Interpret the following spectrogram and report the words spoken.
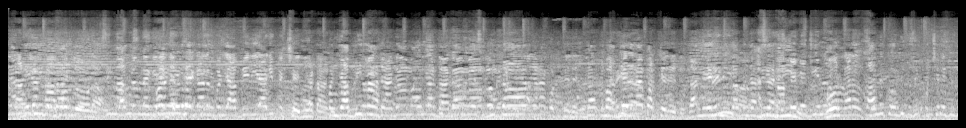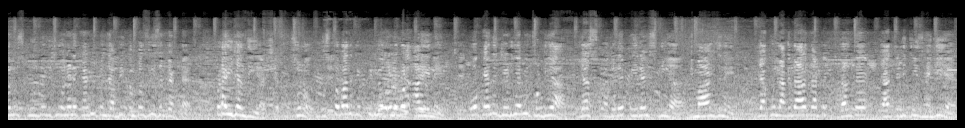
ਕਰਨੀ ਦਾ ਮਾਪਿਆਂ ਨੂੰ ਲੋੜ ਆ। ਤੁਸੀਂ ਮਾਪੇ ਨੂੰ ਲੈ ਕੇ ਪਰ ਜਿੱਥੇ ਗੱਲ ਪੰਜਾਬੀ ਦੀ ਆ ਗਈ ਪਿੱਛੇ ਨਹੀਂ ਹਟਾਂਗੇ ਪੰਜਾਬੀ ਤਾਂ ਡਾਂਗਾ ਮਾਰਦਾ ਡਾਂਗਾ ਮਾਰਦਾ ਦੇ ਪਰਚੇ ਦੇ ਨਾਲ ਪਰਚੇ ਦੇ ਦਿਓ। ਗੱਲ ਇਹ ਨਹੀਂ ਹੁੰਦਾ ਪੰਜਾਬੀ ਮਾਪੇ ਹੈ ਭੇਜੀਏ ਨਾ। ਹੋਰ ਕੱਲ ਕਿਉਂਕਿ ਤੁਸੀਂ ਪੁੱਛ ਰਹੇ ਸੀ ਤੁਹਾਨੂੰ ਸਕੂਲ ਦੇ ਵਿੱਚ ਉਹਨਾਂ ਨੇ ਕਿਹਾ ਵੀ ਪੰਜਾਬੀ ਕੰਪਲਸਰੀ ਸਬਜੈਕਟ ਹੈ। ਪੜਾਈ ਜਾਂਦੀ ਹੈ। ਸੁਣੋ ਉਸ ਤੋਂ ਬਾਅਦ ਡਿਪਟੀ ਡੀਓ ਤੁਹਾਡੇ ਕੋਲ ਆਏ ਨੇ। ਉਹ ਕਹਿੰਦੇ ਜਿਹੜੀਆਂ ਵੀ ਤੁਹਾਡੀਆਂ ਜਾਂ ਸ- ਜਿਹੜੇ ਪੇਰੈਂਟਸ ਦੀਆਂ ਡਿਮਾਂਡਸ ਨੇ ਜਾਂ ਕੋਈ ਲੱਗਦਾ ਘੱਟ ਗਲਤ ਹੈ ਜਾਂ ਜਿਹੜੀ ਚੀਜ਼ ਹੈਗੀ ਹੈ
